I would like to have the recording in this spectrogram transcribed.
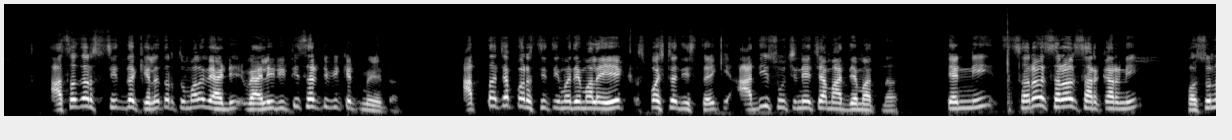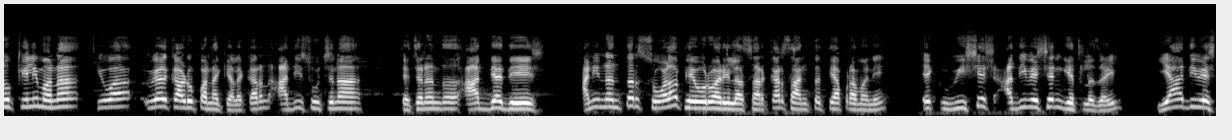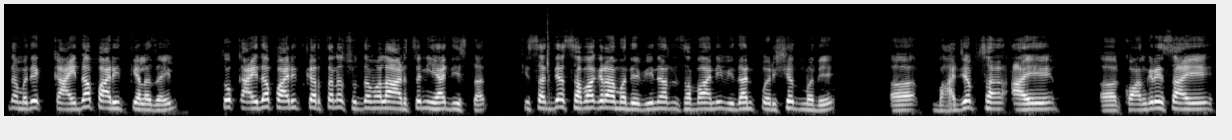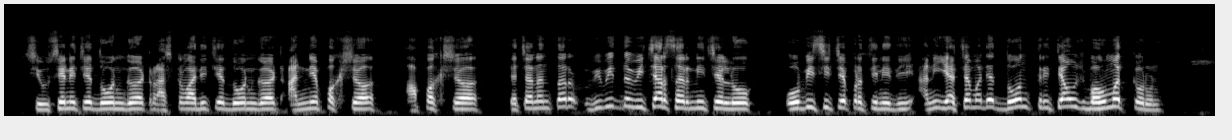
असं जर सिद्ध केलं तर तुम्हाला व्हॅडि व्हॅलिडिटी सर्टिफिकेट मिळतं. आत्ताच्या परिस्थितीमध्ये मला एक स्पष्ट दिसतंय की आधी सूचनेच्या माध्यमातनं त्यांनी सरळ सरळ सरकारने फसवणूक केली म्हणा किंवा वेळ काढूपणा केला. कारण आधी सूचना त्याच्यानंतर आद्यादेश आणि नंतर सोळा फेब्रुवारीला सरकार सांगतं त्याप्रमाणे एक विशेष अधिवेशन घेतलं जाईल. या अधिवेशनामध्ये कायदा पारित केला जाईल. तो कायदा पारित करताना सुद्धा मला अडचणी ह्या दिसतात की सध्या सभागृहामध्ये विधानसभा आणि विधान परिषदमध्ये भाजप स आहे काँग्रेस आहे शिवसेनेचे दोन गट राष्ट्रवादीचे दोन गट अन्य पक्ष अपक्ष त्याच्यानंतर विविध विचारसरणीचे लोक ओबीसीचे प्रतिनिधी आणि याच्यामध्ये दोन तृतीयांश बहुमत करून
